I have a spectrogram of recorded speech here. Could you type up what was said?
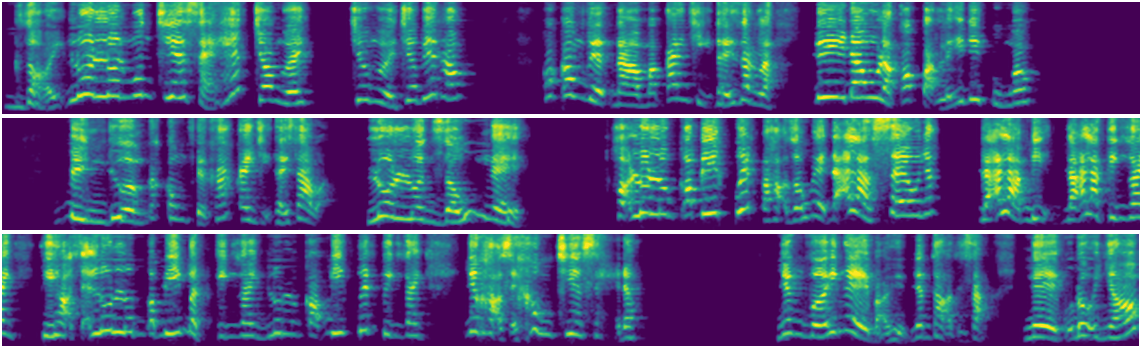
giỏi luôn luôn muốn chia sẻ hết cho người, chưa người chưa biết không? Có công việc nào mà các anh chị thấy rằng là đi đâu là có quản lý đi cùng không? Bình thường các công việc khác anh chị thấy sao ạ? Luôn luôn giấu nghề. Họ luôn luôn có bí quyết và họ giấu nghề. Đã là sale nhé đã là bị, đã là kinh doanh thì họ sẽ luôn luôn có bí mật kinh doanh, luôn luôn có bí quyết kinh doanh, nhưng họ sẽ không chia sẻ đâu. Nhưng với nghề bảo hiểm nhân thọ thì sao? Nghề của đội nhóm,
